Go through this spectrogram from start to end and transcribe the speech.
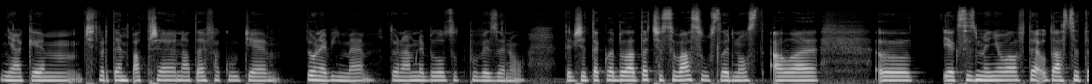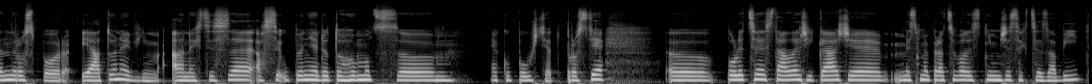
v nějakém čtvrtém patře na té fakultě, to nevíme, to nám nebylo zodpovězeno. Takže takhle byla ta časová souslednost, ale uh, jak jsi zmiňoval v té otázce ten rozpor, já to nevím a nechci se asi úplně do toho moc uh, jako pouštět. Prostě uh, policie stále říká, že my jsme pracovali s tím, že se chce zabít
